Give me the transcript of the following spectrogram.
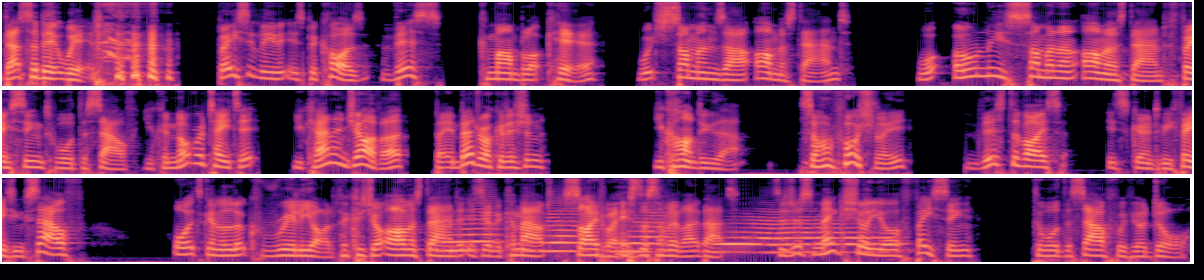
That's a bit weird. Basically, it's because this command block here, which summons our armor stand, will only summon an armor stand facing toward the south. You cannot rotate it. You can in Java, but in Bedrock Edition, you can't do that. So, unfortunately, this device is going to be facing south, or it's going to look really odd because your armor stand is going to come out sideways or something like that. So, just make sure you're facing toward the south with your door.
